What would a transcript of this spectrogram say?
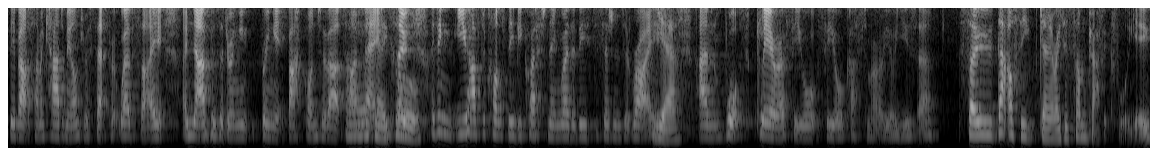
the About Time Academy onto a separate website. I'm now considering bringing it back onto About oh, Time Oh, okay, Main. cool. So I think you have to constantly be questioning whether these decisions are right. Yeah. And what's clearer for your for your customer or your user. So that obviously generated some traffic for you.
